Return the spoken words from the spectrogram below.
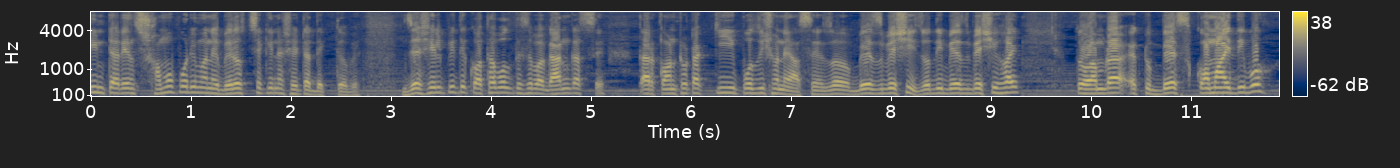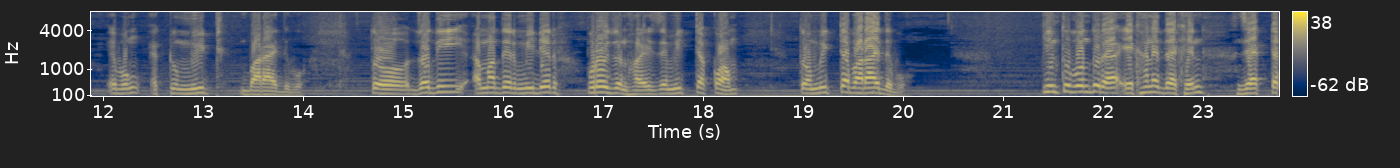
তিনটা রেঞ্জ সমপরিমাণে বেরোচ্ছে কিনা সেটা দেখতে হবে। যে শিল্পীতে কথা বলতেছে বা গান গাচ্ছে, তার কণ্ঠটা কি পজিশনে আছে? বেস বেশি, যদি বেস বেশি হয়, তো আমরা একটু বেস কমায় দিব এবং একটু মিড বাড়ায় দিব। তো যদি আমাদের মিডের প্রয়োজন হয়, যে মিডটা কম, তো মিডটা বাড়ায় দেব। কিন্তু বন্ধুরা, এখানে দেখেন যে একটা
